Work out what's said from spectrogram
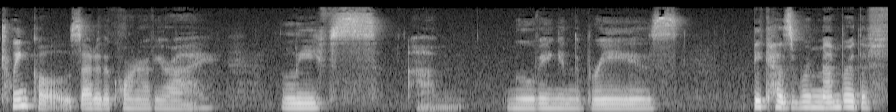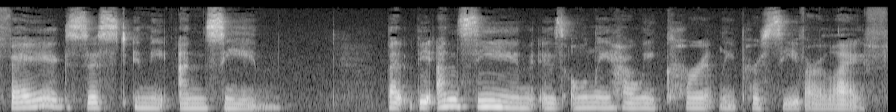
twinkles out of the corner of your eye, leaves um, moving in the breeze. Because remember, the Fae exist in the unseen. But the unseen is only how we currently perceive our life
